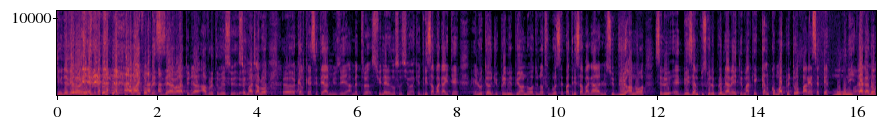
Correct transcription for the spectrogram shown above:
ils, ne verront rien. Alors, il faut préciser, euh, voilà, tenu à, vous retrouver ce, ce match. Alors, euh, quelqu'un s'était amusé à mettre sur les réseaux sociaux hein, que Drissa Baga était l'auteur du premier but en or de notre football. Ce n'est pas Drissa Baga. Le, ce but en or, c'est le euh, deuxième, puisque le premier avait été marqué quelques mois plus tôt par un certain Moumouni Dagano,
